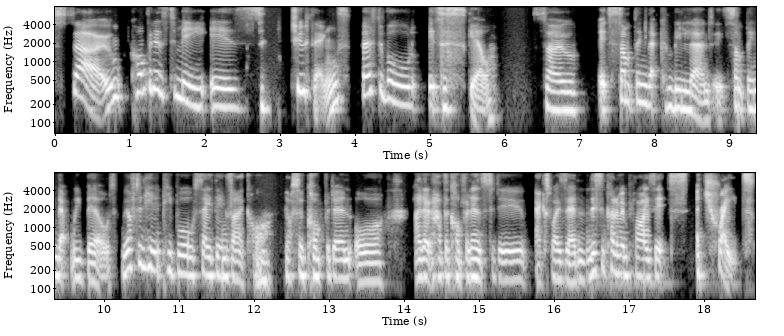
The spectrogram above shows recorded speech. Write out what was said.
So, confidence to me is two things. First of all, it's a skill. So it's something that can be learned. It's something that we build. We often hear people say things like, oh, you're so confident, or I don't have the confidence to do X, Y, Z. And this kind of implies it's a trait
